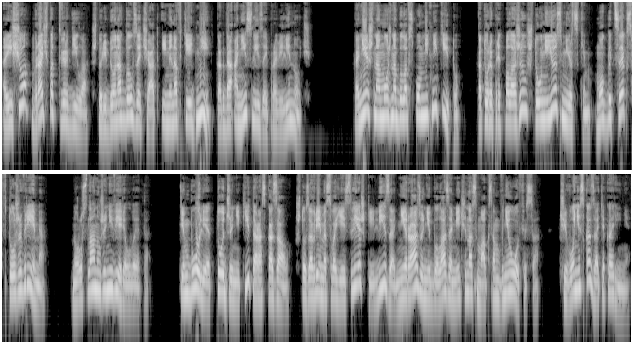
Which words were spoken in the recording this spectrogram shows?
А еще врач подтвердила, что ребенок был зачат именно в те дни, когда они с Лизой провели ночь. Конечно, можно было вспомнить Никиту, который предположил, что у нее с Мирским мог быть секс в то же время. Но Руслан уже не верил в это. Тем более тот же Никита рассказал, что за время своей слежки Лиза ни разу не была замечена с Максом вне офиса. Чего не сказать о Карине.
